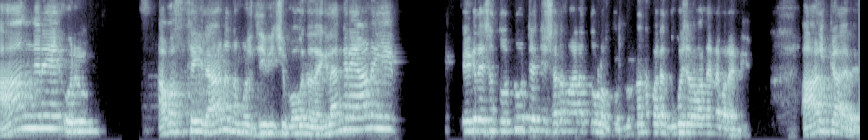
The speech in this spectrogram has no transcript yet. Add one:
അങ്ങനെ ഒരു അവസ്ഥയിലാണ് നമ്മൾ ജീവിച്ചു പോകുന്നതെങ്കിൽ അങ്ങനെയാണ് ഈ ഏകദേശം തൊണ്ണൂറ്റഞ്ച് ശതമാനത്തോളം തൊണ്ണൂറ്റെന്ന് പറയാം നൂറ് ശതമാനം തന്നെ പറയേണ്ടി വരും. ആൾക്കാര്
